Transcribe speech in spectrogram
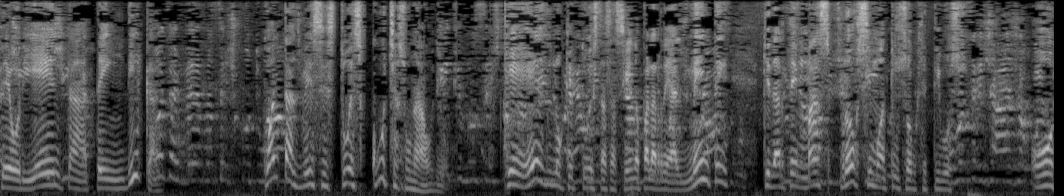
te orienta, te indica. ¿Cuántas veces tú escuchas un audio? ¿Qué es lo que tú estás haciendo para realmente quedarte más próximo a tus objetivos. O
